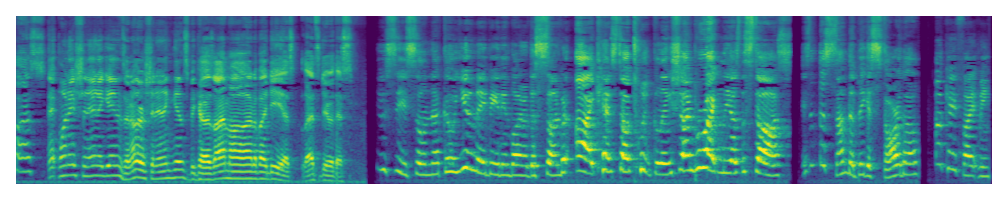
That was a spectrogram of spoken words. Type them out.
class eh, one is shenanigans and other shenanigans because I'm all out of ideas. Let's do this. You see, Solneko, you may be the embodiment of the sun, but I can't stop twinkling, shine brightly as the stars. Isn't the sun the biggest star, though? Okay, fight me.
